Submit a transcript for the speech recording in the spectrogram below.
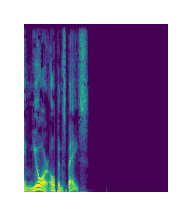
in your open space.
